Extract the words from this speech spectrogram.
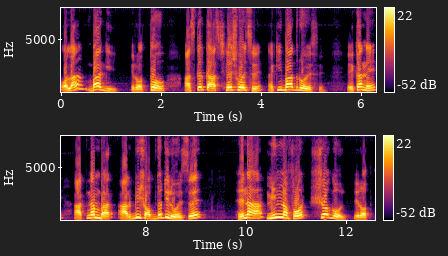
অলা, বাগি। এর অর্থ আজকের কাজ শেষ হয়েছে নাকি বাদ রয়েছে। এখানে আট নাম্বার আরবি শব্দটি রয়েছে হেনা মিন্নাফর সগোল। এর অর্থ,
